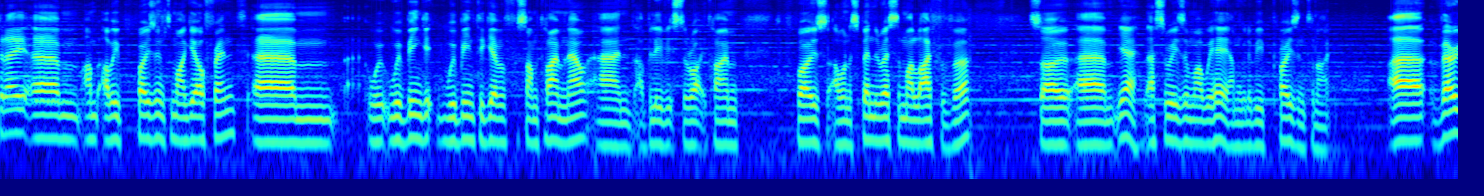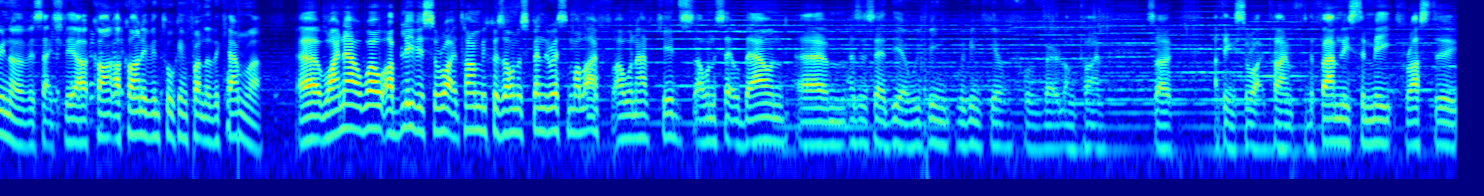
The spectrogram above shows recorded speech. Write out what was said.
Today um, I'm, I'll be proposing to my girlfriend. Um, we, we've been we've been together for some time now, and I believe it's the right time to propose. I want to spend the rest of my life with her. So um, yeah, that's the reason why we're here. I'm going to be proposing tonight. Uh, very nervous, actually. I can't I can't even talk in front of the camera. Uh, why now? Well, I believe it's the right time because I want to spend the rest of my life. I want to have kids. I want to settle down. Um, as I said, yeah, we've been we've been together for a very long time. So I think it's the right time for the families to meet, for us to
